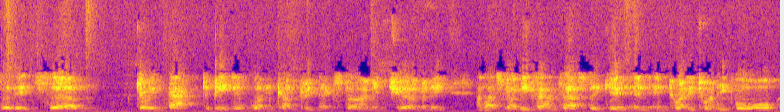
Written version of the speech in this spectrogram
that it's um, going back to being in one country next time in Germany, and that's going to be fantastic in, in, in 2024.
